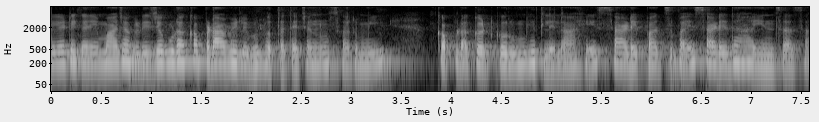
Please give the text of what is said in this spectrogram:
या ठिकाणी माझ्याकडे जेवढा कपडा अवेलेबल होता त्याच्यानुसार मी कपडा कट करून घेतलेला आहे साडेपाच बाय साडेदहा इंचाचा.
